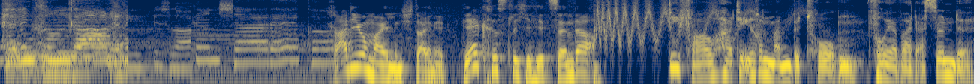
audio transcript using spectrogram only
Heaven come down, heaven Radio Meilensteine, der christliche Hitsender. Die Frau hatte ihren Mann betrogen. Vorher war das Sünde.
